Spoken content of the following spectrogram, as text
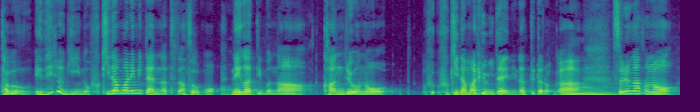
多分エネルギーの吹き溜まりみたいになってたと思う。ネガティブな感情のふ吹き溜まりみたいになってたのが、うんそれがその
